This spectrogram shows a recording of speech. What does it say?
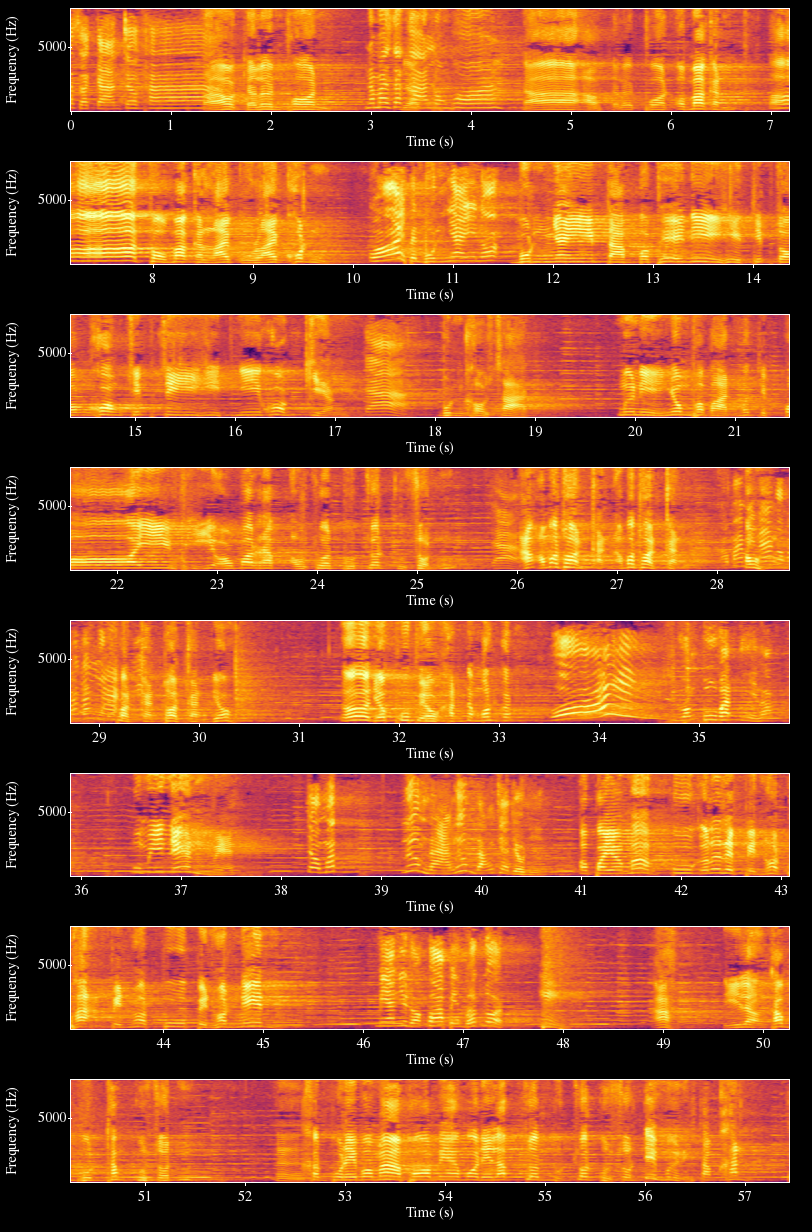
สการเจ้าค่ะเอาเจริญพรนมัสการหลวงพ่อจ้าเอาเจริญพรโอ้มากันอ้าโตมากันหลายกูหลายคนโอ้ยเป็นบุญใหญ่เนาะบุญใหญ่ตามประเพณีหีดทิบสองข้องทิบสี่หีดนี้ข้องเกี่ยงจ้าบุญเข้าสากมือนี่ย่อมพระบาทมันติปล่อยผีออกมารับเอาชวนบุญชวนกุศลจ้าเอาเอามาทอดกัน เอามาทอดกัน เอามาเอาไปนั่งเอามานั่ง ทอดกันทอดกันเดี๋ยว เออ เดี๋ยวผู้เปรียวขันน้ำมนต์กันโอ้ยหลวงปู่วัดนี่เนาะมูมีเน้นแหมเจ้ามัดลืมหน้าลืมหลังแท้เดี๋ยวนี้เอาไปเอามาปูก็เลยเลยเป็นฮอดพระเป็นฮอดปูเป็นฮอดเน้นแมนอยู่ดอกพ่อเป็นเบิดโลดอืมอะดีแล้วทำบุญทำกุศลเออขันผู้ใดบ่มาพ่อแม่บ่ได้รับส่วนบุญส่วนกุศลที่มือนี่สำคัญ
